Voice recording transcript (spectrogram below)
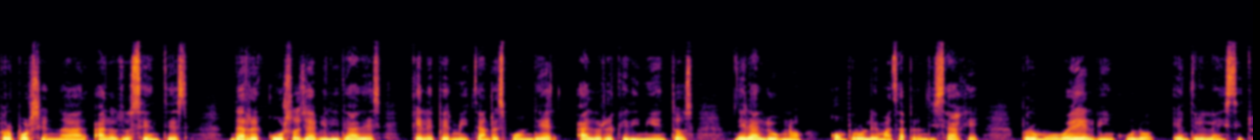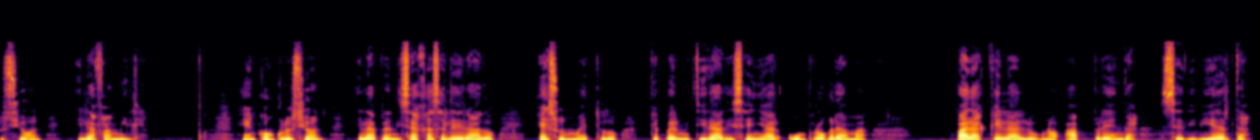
proporcionar a los docentes de recursos y habilidades que le permitan responder a los requerimientos del alumno con problemas de aprendizaje, promover el vínculo entre la institución y la familia. En conclusión, el aprendizaje acelerado es un método que permitirá diseñar un programa para que el alumno aprenda, se divierta,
